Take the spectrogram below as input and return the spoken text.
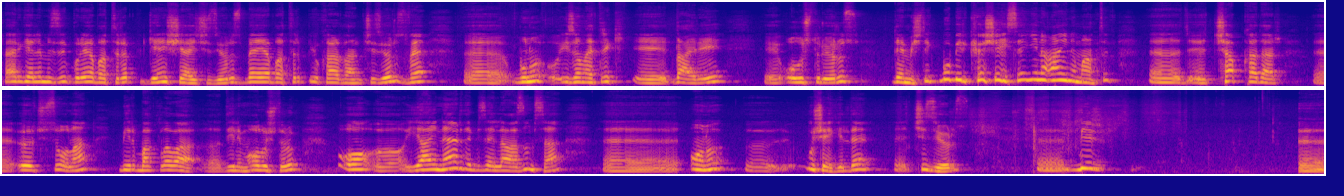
Pergelimizi buraya batırıp geniş yayı çiziyoruz. B'ye batırıp yukarıdan çiziyoruz ve e, bunu izometrik e, daireyi e, oluşturuyoruz demiştik. Bu bir köşe ise yine aynı mantık. E, e, çap kadar e, ölçüsü olan bir baklava e, dilimi oluşturup o e, yay nerede bize lazımsa e, onu e, bu şekilde e, çiziyoruz. E, bir e,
